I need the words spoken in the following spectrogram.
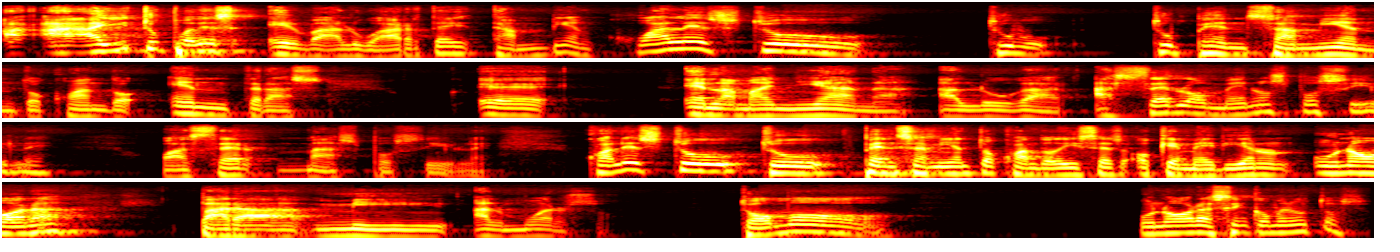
ahí tú puedes evaluarte también. ¿Cuál es tu, tu, tu pensamiento cuando entras eh, en la mañana al lugar? ¿Hacer lo menos posible o hacer más posible? ¿Cuál es tu, tu pensamiento cuando dices, ok, me dieron una hora para mi almuerzo? ¿Tomo una hora cinco minutos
